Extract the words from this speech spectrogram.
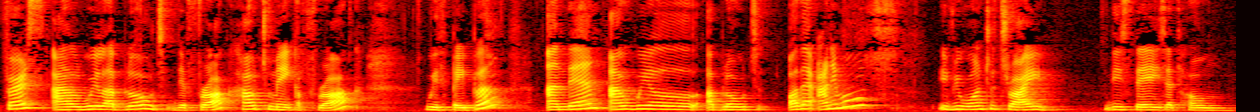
First, I will upload the frog, how to make a frog with paper and then I will upload other animals if you want to try these days at home.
